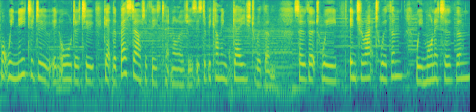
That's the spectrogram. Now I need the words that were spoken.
What we need to do in order to get the best out of these technologies is to become engaged with them so that we interact with them, we monitor them,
